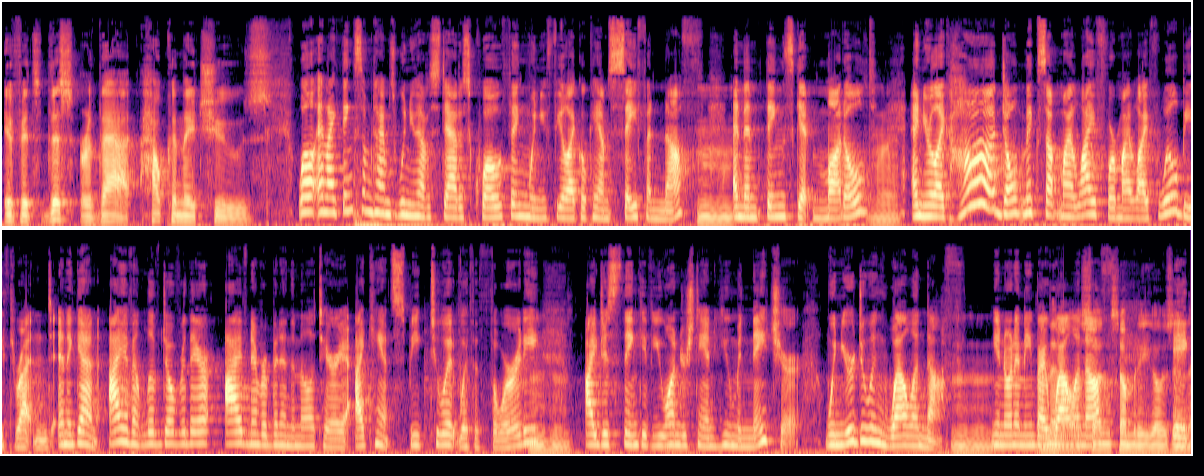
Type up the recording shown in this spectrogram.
if it's this or that, how can they choose? Well, and I think sometimes when you have a status quo thing, when you feel like, okay, I'm safe enough, Mm-hmm. and then things get muddled, and you're like, ha, don't mix up my life where my life will be threatened. And again, I haven't lived over there. I've never been in the military. I can't speak to it with authority. Mm-hmm. I just think if you understand human nature, when you're doing well enough, you know what I mean by Mm-hmm. Well all of a enough? somebody goes in there.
